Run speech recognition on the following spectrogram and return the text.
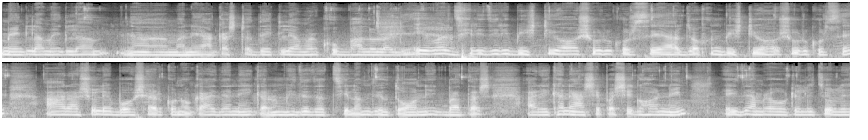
মেঘলা মেঘলা মানে আকাশটা দেখলে আমার খুব ভালো লাগে। এবার ধীরে ধীরে বৃষ্টি হওয়া শুরু করছে। আর যখন বৃষ্টি হওয়া শুরু করছে আর আসলে বসার কোনো কায়দা নেই, কারণ ভিজে যাচ্ছিলাম যেহেতু অনেক বাতাস, আর এখানে আশেপাশে ঘর নেই। এই যে আমরা হোটেলে চলে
